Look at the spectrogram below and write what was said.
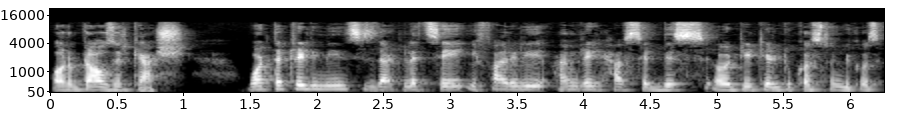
or browser cache. What that really means is that let's say if I really, I'm really have set this uh, TTL to custom because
